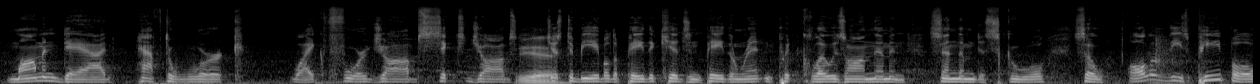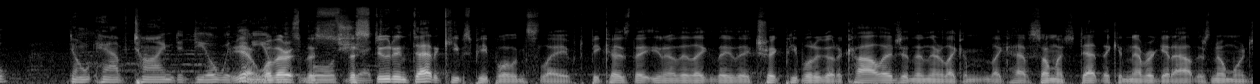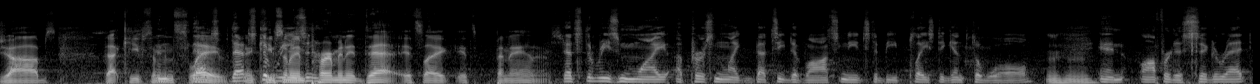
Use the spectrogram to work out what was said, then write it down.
mom and dad have to work like four jobs, six jobs, Yeah. just to be able to pay the kids and pay the rent and put clothes on them and send them to school. So all of these people don't have time to deal with Yeah, any well, this the, bullshit. the student debt keeps people enslaved because they, you know, they like they, they trick people to go to college and then they're like um, like have so much debt they can never get out. There's no more jobs. That keeps them And enslaved. that's it the keeps them in permanent debt. It's like it's bananas. That's the reason why a person like Betsy DeVos needs to be placed against a wall Mm-hmm. and offered a cigarette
